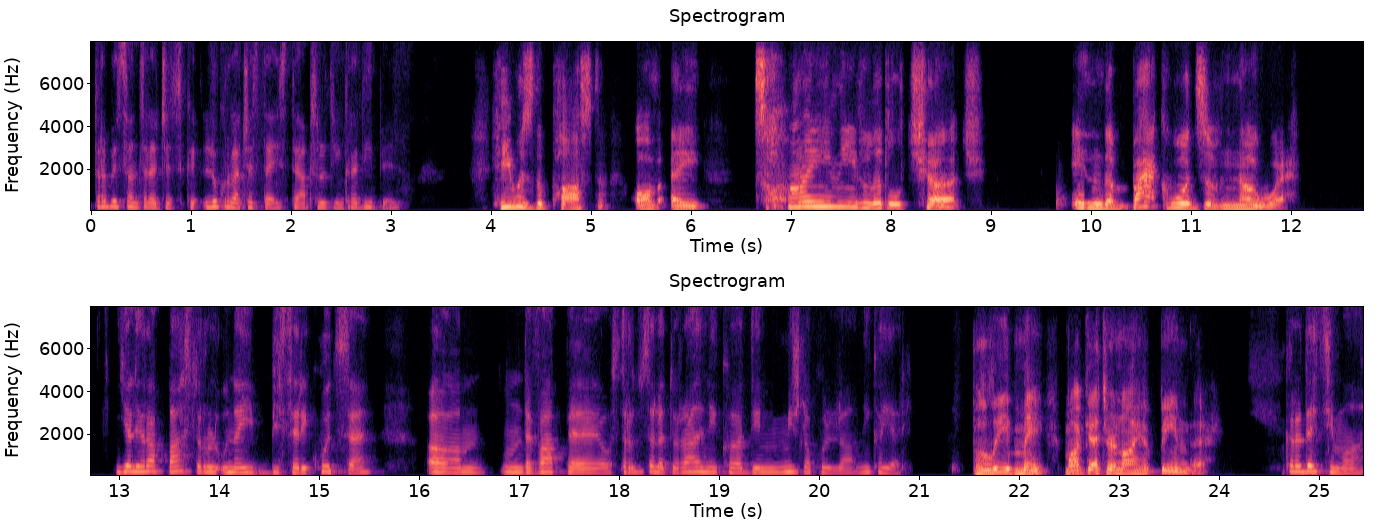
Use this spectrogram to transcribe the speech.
trebuie să înțelegeți că lucrul acesta este absolut incredibil. He was the pastor of a tiny little church in the backwoods of nowhere. El era pastorul unei bisericuțe um, undeva pe o străduță lăturalnică din mijlocul uh, nicăieri. Believe me, Margetta and I have been there. Credeți-mă,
